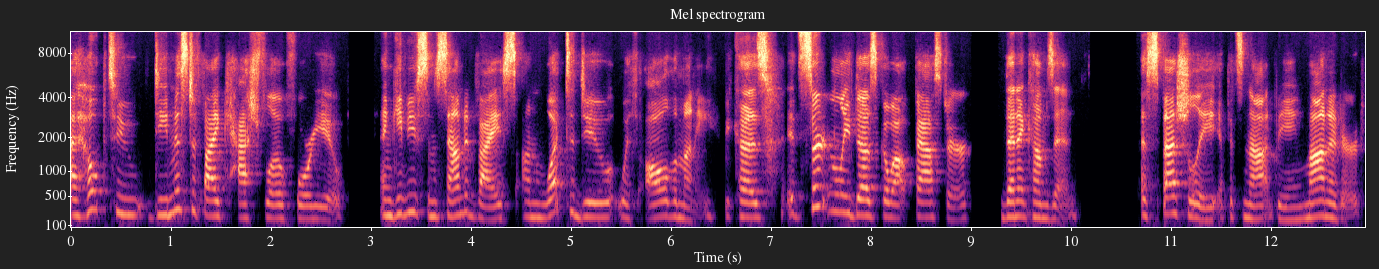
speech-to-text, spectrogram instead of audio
I hope to demystify cash flow for you and give you some sound advice on what to do with all the money because it certainly does go out faster than it comes in, especially if it's not being monitored.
